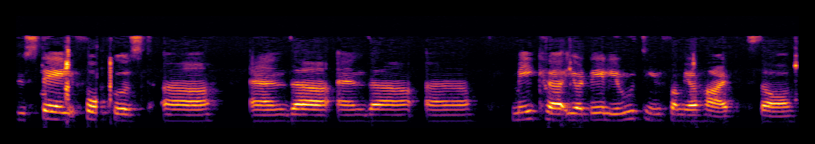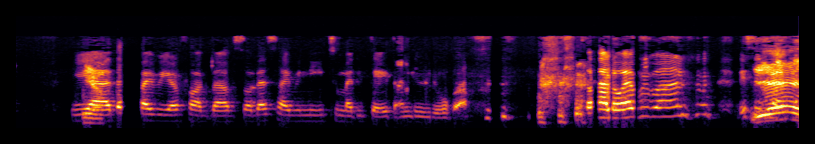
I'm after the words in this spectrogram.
to stay focused uh, and and make your daily routine from your heart. So. Yeah, yeah, that's why we are fucked up. So that's why we need to meditate and do yoga. so, hello, everyone. yeah,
